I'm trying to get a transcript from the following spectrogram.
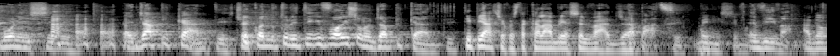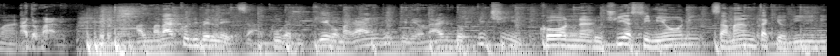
buonissimi. E già piccanti. Cioè quando tu li tiri fuori sono già piccanti. Ti piace questa Calabria selvaggia? da pazzi. Benissimo. Evviva a domani. A domani. Almanacco di bellezza a cura di Piero Maranghi e Leonardo Piccini con Lucia Simioni Samantha Chiodini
